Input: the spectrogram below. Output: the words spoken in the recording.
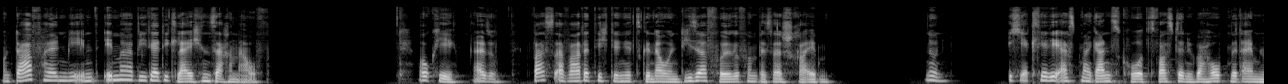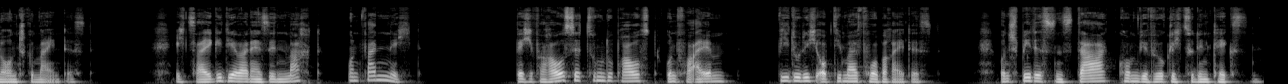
Und da fallen mir eben immer wieder die gleichen Sachen auf. Okay, also, was erwartet dich denn jetzt genau in dieser Folge von Besser Schreiben? Nun, ich erkläre dir erstmal ganz kurz, was denn überhaupt mit einem Launch gemeint ist. Ich zeige dir, wann er Sinn macht und wann nicht. Welche Voraussetzungen du brauchst und vor allem, wie du dich optimal vorbereitest. Und spätestens da kommen wir wirklich zu den Texten.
